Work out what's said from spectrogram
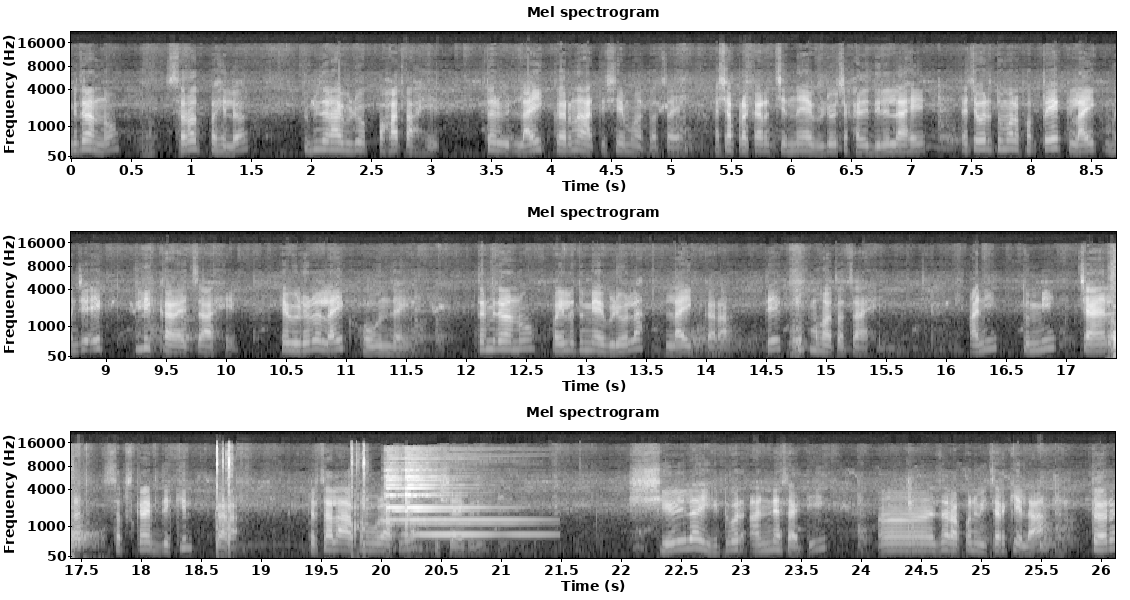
मित्रांनो सर्वात पहिलं तुम्ही जर हा व्हिडिओ पाहत आहेत तर लाईक करणं अतिशय महत्त्वाचं आहे. अशा प्रकारे चिन्ह या व्हिडिओच्या खाली दिलेलं आहे. त्याच्यावर तुम्हाला फक्त एक लाईक म्हणजे एक क्लिक करायचं आहे. या व्हिडिओला लाईक होऊन जाईल. तर मित्रांनो पहिलं तुम्ही या व्हिडिओला लाईक करा. ते खूप महत्त्वाचं आहे. आणि तुम्ही चॅनलला सबस्क्राईब देखील करा. तर चला आपण वळू आपल्या विषयाकडे. शेळीला हिटवर आणण्यासाठी जर आपण विचार केला तर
